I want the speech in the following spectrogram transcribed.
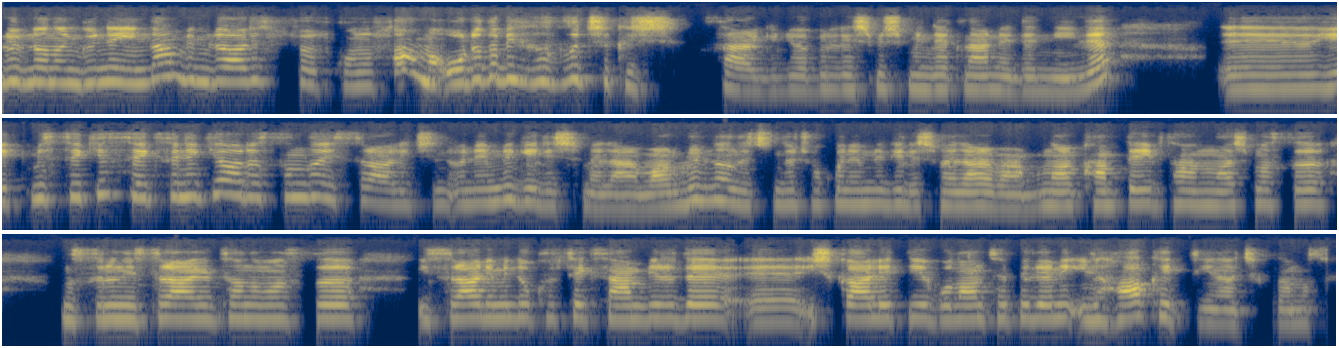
Lübnan'ın güneyinden bir müdahalesi söz konusu ama orada da bir hızlı çıkış sergiliyor Birleşmiş Milletler nedeniyle. 78-82 ee, arasında İsrail için önemli gelişmeler var. Lübnan için de çok önemli gelişmeler var. Bunlar Camp David Anlaşması, Mısır'ın İsrail'i tanıması, İsrail'in 1981'de e, işgal ettiği Golan Tepelerini ilhak ettiğini açıklaması.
